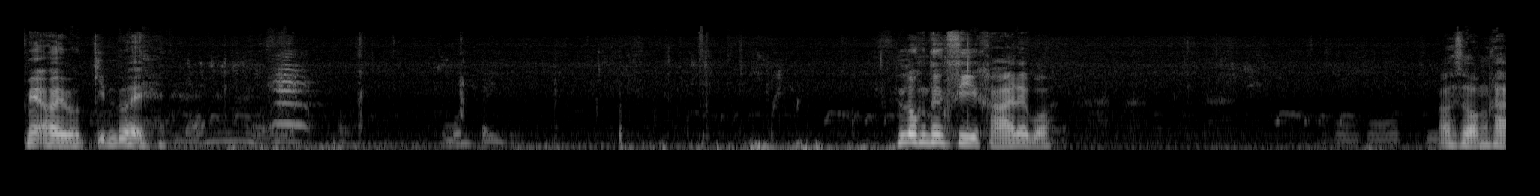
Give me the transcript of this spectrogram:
แม่อ้อยบอกกินด้วยหมุนไปลงทั้งสี่ขาเลยบ่ เอาสองขา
